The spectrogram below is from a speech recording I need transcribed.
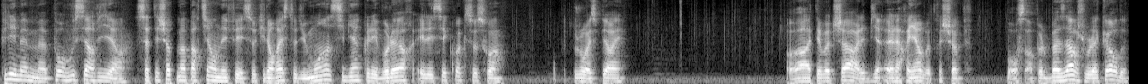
Puis même, pour vous servir, cette échoppe m'appartient en effet, ce qu'il en reste du moins, si bien que les voleurs aient laissé quoi que ce soit. On peut toujours espérer. Oh, arrêtez votre char, elle est bien, elle a rien votre échoppe. Bon, c'est un peu le bazar, je vous l'accorde.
